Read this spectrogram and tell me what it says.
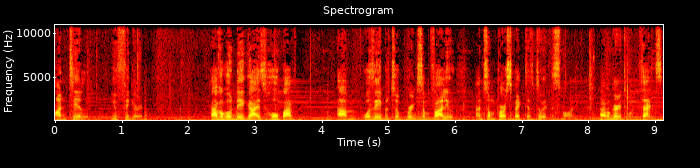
until you figure it out? Have a good day, guys. Hope I um, was able to bring some value and some perspective to it this morning. Have a great one. Thanks.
